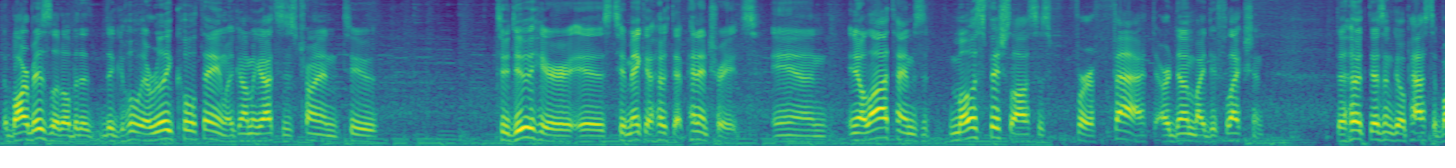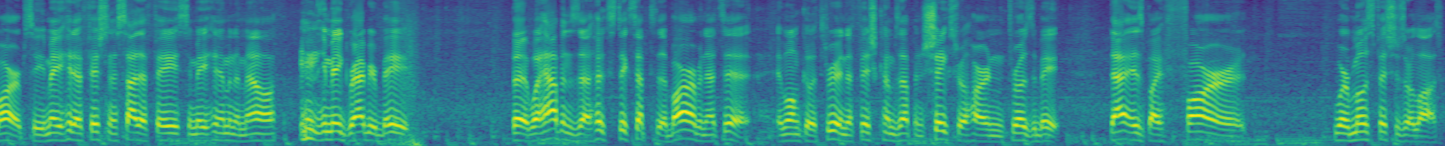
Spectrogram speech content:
the barb is little, but the, the, cool, the really cool thing what Gamakatsu is trying to to do here is to make a hook that penetrates. And you know, a lot of times, most fish losses for a fact are done by deflection. The hook doesn't go past the barb. So you may hit a fish in the side of the face, you may hit him in the mouth, he may grab your bait. But what happens is that hook sticks up to the barb and that's it. It won't go through and the fish comes up and shakes real hard and throws the bait. That is by far where most fishes are lost.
